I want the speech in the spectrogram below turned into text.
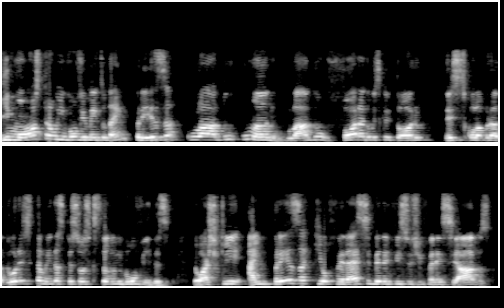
e mostra o envolvimento da empresa com o lado humano, com o lado fora do escritório desses colaboradores e também das pessoas que estão envolvidas. Eu acho que a empresa que oferece benefícios diferenciados,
